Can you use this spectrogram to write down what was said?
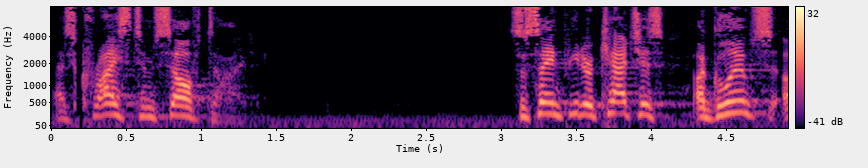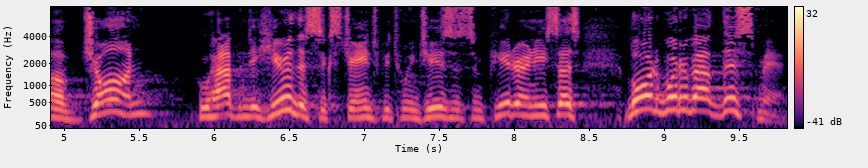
as Christ himself died. So St. Peter catches a glimpse of John, who happened to hear this exchange between Jesus and Peter, and he says, Lord, what about this man?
